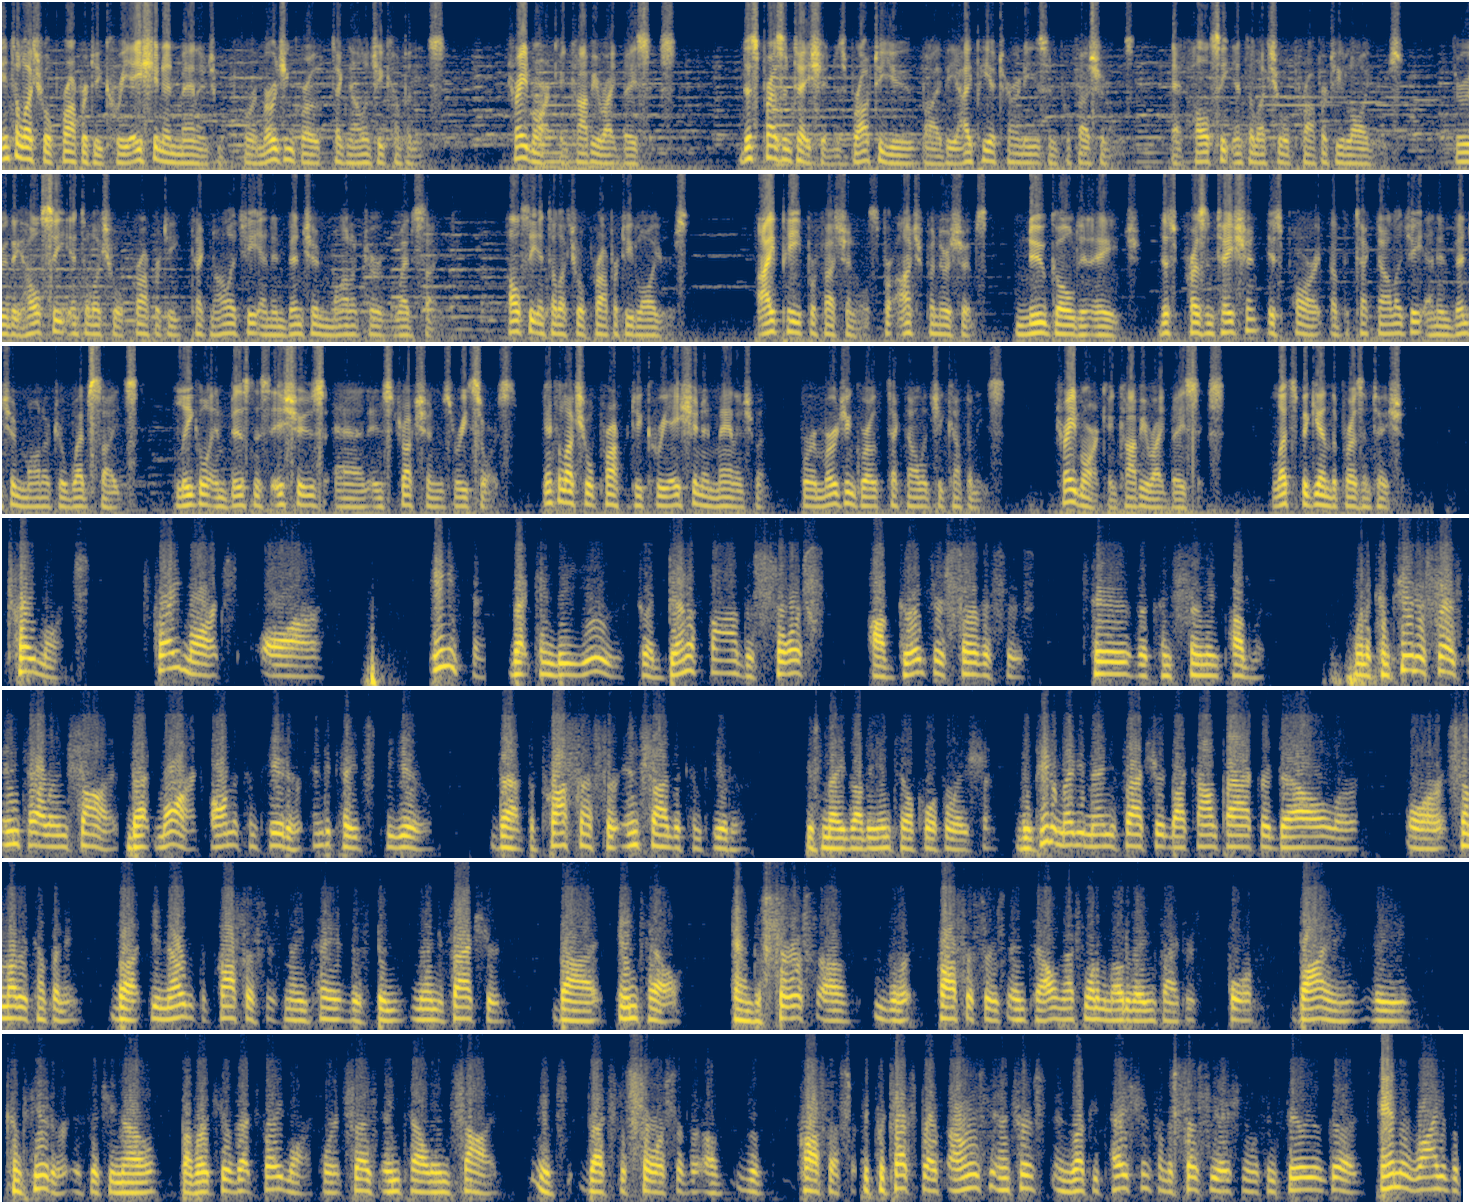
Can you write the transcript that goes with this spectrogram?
intellectual property creation and management for emerging growth technology companies, trademark and copyright basics. This presentation is brought to you by the IP attorneys and professionals at Hulsey Intellectual Property Lawyers through the Hulsey Intellectual Property Technology and Invention Monitor website. Hulsey Intellectual Property Lawyers, IP professionals for entrepreneurship's new golden age. This presentation is part of the Technology and Invention Monitor website's legal and business issues and instructions resource. Intellectual property creation and management for emerging growth technology companies. Trademark and copyright basics. Let's begin the presentation. Trademarks. Trademarks are anything that can be used to identify the source of goods or services to the consuming public. When a computer says Intel inside, that mark on the computer indicates to you that the processor inside the computer is made by the Intel Corporation. The computer may be manufactured by Compaq or Dell or, or some other company, but you know that the processor is maintained, that's been manufactured by Intel, and the source of the processor is Intel, and that's one of the motivating factors for buying the computer is that you know by virtue of that trademark where it says Intel inside, it's that's the source of the, of the processor. It protects both owners' interest and reputation from association with inferior goods and the right of the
